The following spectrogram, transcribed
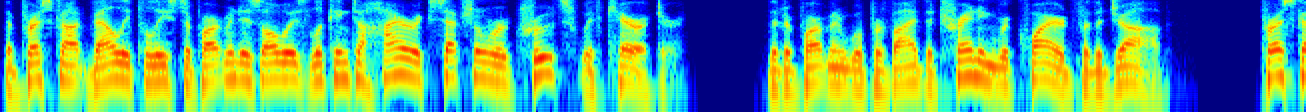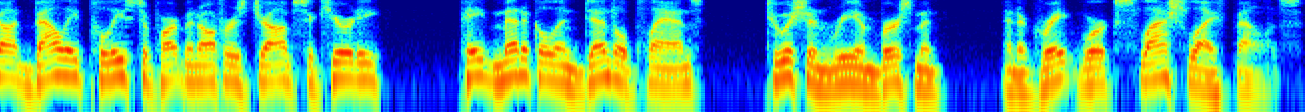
the Prescott Valley Police Department is always looking to hire exceptional recruits with character. The department will provide the training required for the job. Prescott Valley Police Department offers job security, paid medical and dental plans, tuition reimbursement, and a great work-slash-life balance.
